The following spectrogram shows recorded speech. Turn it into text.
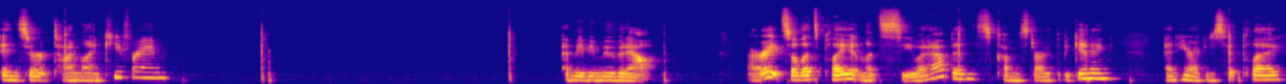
insert timeline keyframe, and maybe move it out. All right, so let's play it and let's see what happens. Come start at the beginning, and here I can just hit play,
